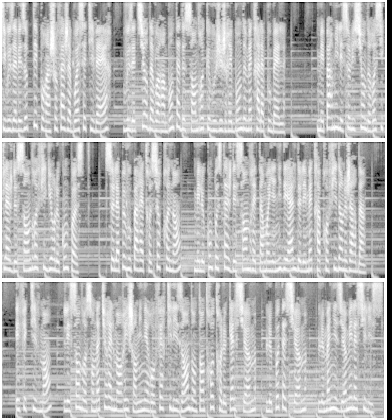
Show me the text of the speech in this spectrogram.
Si vous avez opté pour un chauffage à bois cet hiver, vous êtes sûr d'avoir un bon tas de cendres que vous jugerez bon de mettre à la poubelle. Mais parmi les solutions de recyclage de cendres figure le compost. Cela peut vous paraître surprenant, mais le compostage des cendres est un moyen idéal de les mettre à profit dans le jardin. Effectivement, les cendres sont naturellement riches en minéraux fertilisants dont entre autres le calcium, le potassium, le magnésium et la silice.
